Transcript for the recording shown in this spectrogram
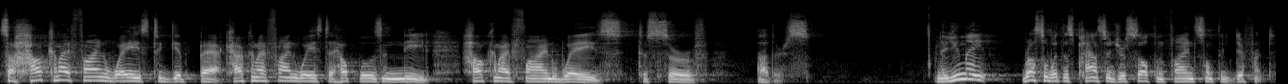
So, how can I find ways to give back? How can I find ways to help those in need? How can I find ways to serve others? Now, you may wrestle with this passage yourself and find something different.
